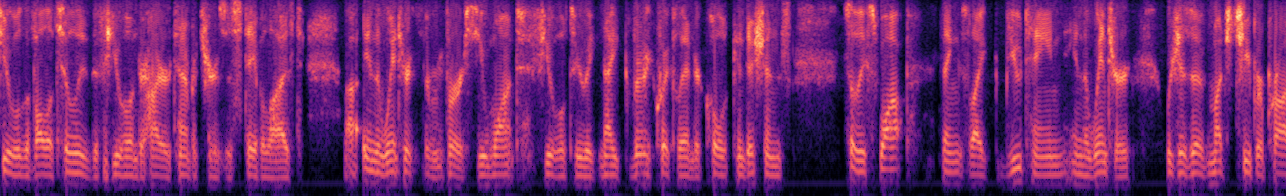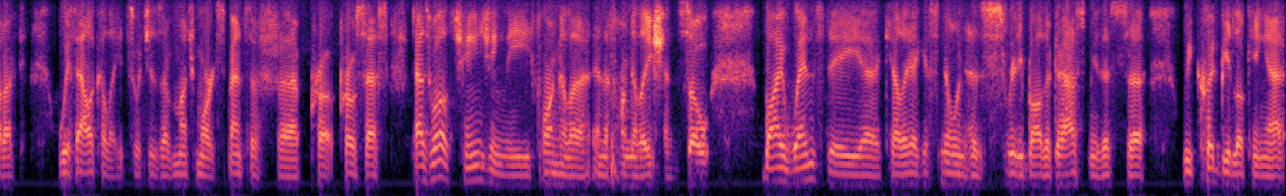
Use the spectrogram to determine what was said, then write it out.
fuel, the volatility of the fuel under higher temperatures, is stabilized. Uh, in the winter, it's the reverse. You want fuel to ignite very quickly under cold conditions. So they swap things like butane in the winter, which is a much cheaper product, with alkylates, which is a much more expensive uh, pro- process, as well as changing the formula and the formulation. So by Wednesday, uh, Kelly, I guess no one has really bothered to ask me this. Uh, we could be looking at,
